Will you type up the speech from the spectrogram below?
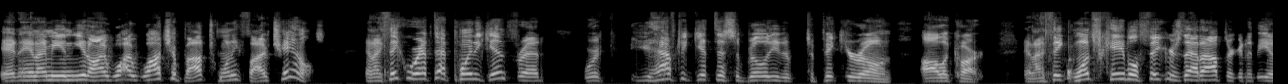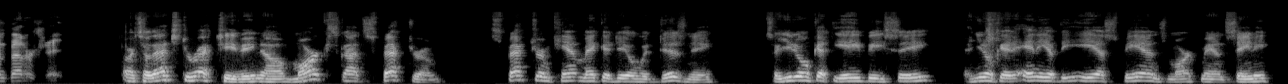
and and I mean, you know, I, I watch about twenty five channels, And I think we're at that point again, Fred, where you have to get this ability to, to pick your own a la carte. And I think once cable figures that out, they're going to be in better shape. All right, so that's Direct TV. Now, Mark's got Spectrum. Spectrum can't make a deal with Disney, so you don't get the ABC and you don't get any of the ESPNs, Mark Mancini.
